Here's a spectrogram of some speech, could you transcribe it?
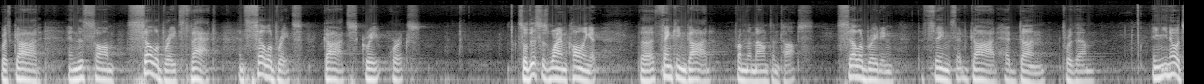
with God. And this psalm celebrates that and celebrates God's great works. So, this is why I'm calling it the thanking God from the mountaintops, celebrating the things that God had done for them. And you know, it's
